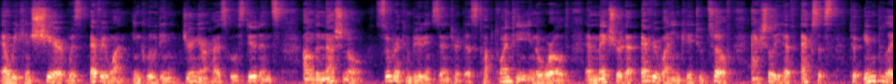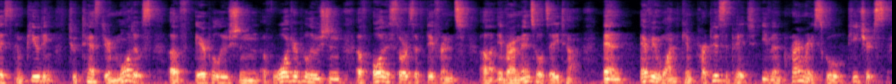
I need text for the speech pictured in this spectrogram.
and we can share with everyone, including junior high school students, on the National Supercomputing Center that's top 20 in the world, and make sure that everyone in K-12 actually have access to in-place computing to test their models of air pollution, of water pollution, of all the sorts of different uh, environmental data and everyone can participate, even primary school teachers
